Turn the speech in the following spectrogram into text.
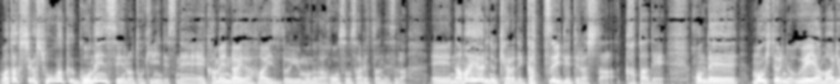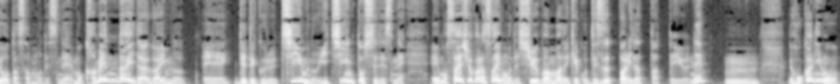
私が小学5年生の時にですね、仮面ライダーファイズというものが放送されてたんですが、えー名前ありのキャラでがっつり出てらした方で、ほんで、もう一人の上山良太さんもですね、もう仮面ライダーが今の、えー、出てくるチームの一員としてですね、えー、もう最初から最後まで終盤まで結構出ずっぱりだったっていうね。うん。で、他にも、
